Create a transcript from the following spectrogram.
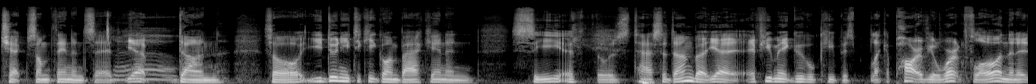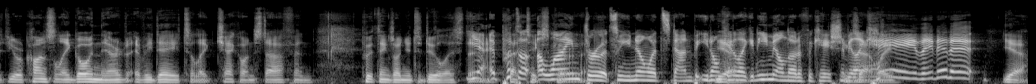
checked something and said, "Yep, done." So you do need to keep going back in and see if those tasks are done. But yeah, if you make Google Keep as like a part of your workflow, and then it, you're constantly going there every day to like check on stuff and put things on your to do list. Yeah, it puts a, a line through it so you know it's done, but you don't Yeah. get like an email notification to be Exactly. like, hey, they did it. Yeah,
